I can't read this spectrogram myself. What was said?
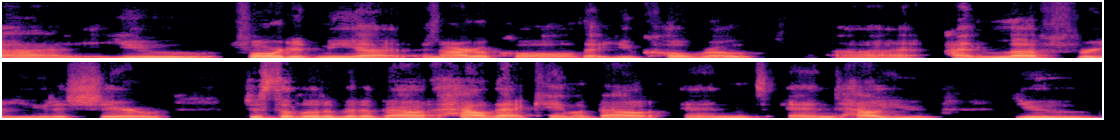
uh, you forwarded me a, an article that you co wrote. Uh, I'd love for you to share just a little bit about how that came about and, and how you, you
